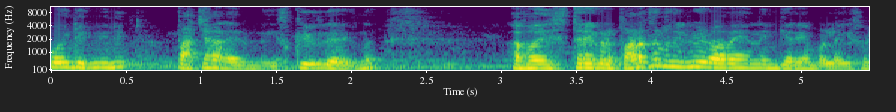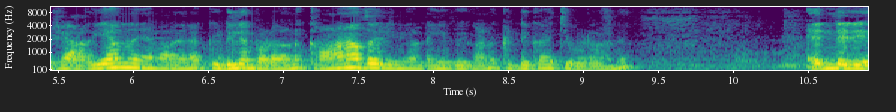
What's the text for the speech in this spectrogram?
പോയിന്റ് ഓഫ് വ്യൂവിൽ പച്ചനായിരുന്നു സ്ക്രീനിലായിരുന്നു അപ്പോൾ ഇത്രയൊക്കെ പടത്തിന് റിവ്യൂ പറയാമെന്ന് എനിക്കറിയാൻ പാടില്ല guys. പക്ഷെ അറിയാമെന്ന് ഞാൻ പറഞ്ഞാൽ കിടിലും പടമാണ്. കാണാത്തവർ ഇനി ഉണ്ടെങ്കിൽ പോയി കാണും. കിട്ടിക്കാച്ചി പടമാണ് എന്റെ ഒരു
